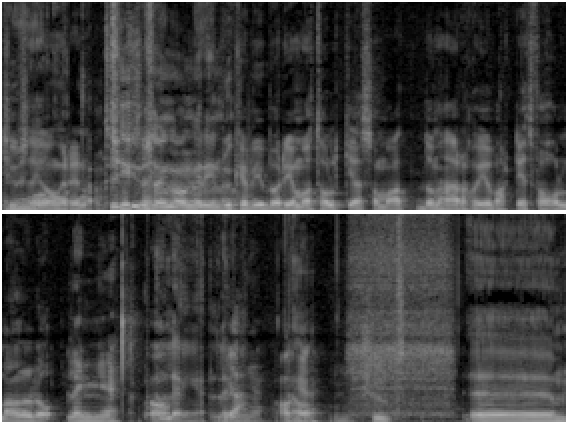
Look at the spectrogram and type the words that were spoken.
Tusen gånger innan. Tusen gånger Då innan. kan vi börja med att tolka som att de här har ju varit i ett förhållande då. Länge. Ja, länge, Ja, länge. okej. Ja. Shoot. Eh,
